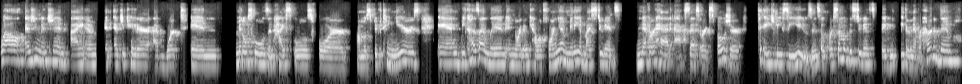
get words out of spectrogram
Well, as you mentioned, I am an educator. I've worked in middle schools and high schools for almost 15 years. And because I live in Northern California, many of my students never had access or exposure to HBCUs. And so for some of the students, they've either never heard of them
